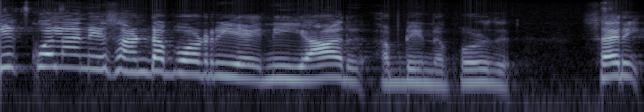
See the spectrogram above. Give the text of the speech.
ஈக்குவலாக நீ சண்டை போடுறியே நீ யார்? அப்படின்ன பொழுது சரி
